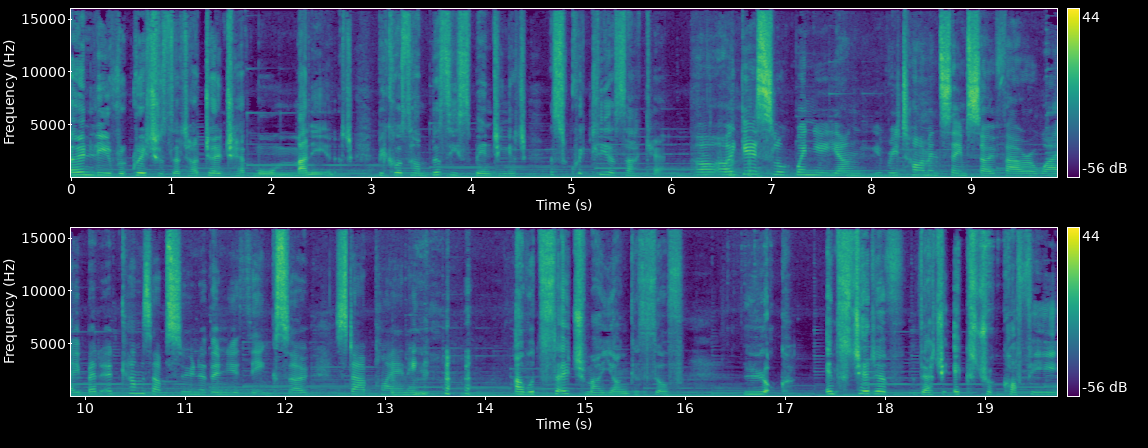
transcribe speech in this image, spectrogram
only regret is that I don't have more money in it because I'm busy spending it as quickly as I can. Oh, I guess, look, when you're young, retirement seems so far away, but it comes up sooner than you think, so start planning. I would say to my younger self, look, instead of that extra coffee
